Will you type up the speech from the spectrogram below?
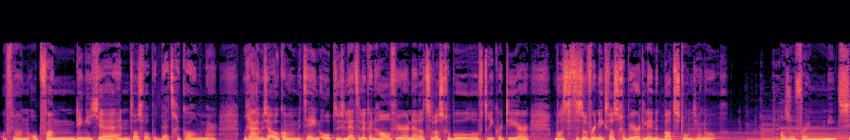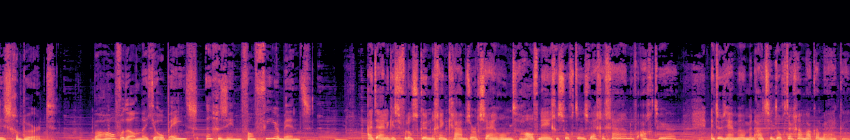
of zo'n opvangdingetje. En het was wel op het bed gekomen, maar ruimen ze ook allemaal meteen op. Dus letterlijk een half uur nadat ze was geboren, of drie kwartier, was het alsof er niks was gebeurd. Alleen het bad stond er nog. Alsof er niets is gebeurd. Behalve dan dat je opeens een gezin van vier bent. Uiteindelijk is verloskundige en kraamzorg zijn rond half negen ochtends weggegaan, of acht uur. En toen zijn we mijn oudste dochter gaan wakker maken.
